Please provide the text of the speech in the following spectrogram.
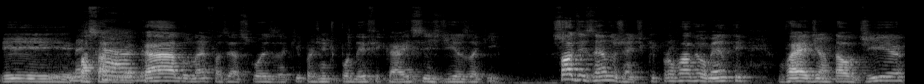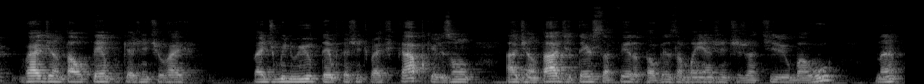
e mercado. passar no mercado, né? Fazer as coisas aqui para a gente poder ficar esses dias aqui. Só dizendo, gente, que provavelmente vai adiantar o dia, vai adiantar o tempo que a gente vai, vai diminuir o tempo que a gente vai ficar, porque eles vão adiantar de terça-feira, talvez amanhã a gente já tire o baú, né?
